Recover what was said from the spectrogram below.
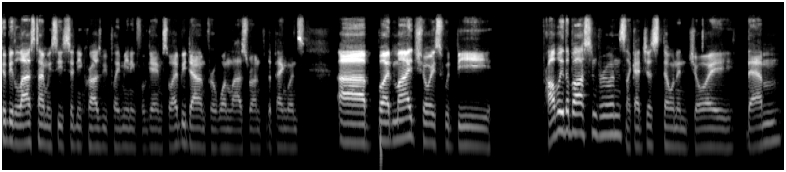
Could be the last time we see Sidney Crosby play meaningful games. So I'd be down for one last run for the Penguins. Uh, but my choice would be probably the Boston Bruins. Like, I just don't enjoy them.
